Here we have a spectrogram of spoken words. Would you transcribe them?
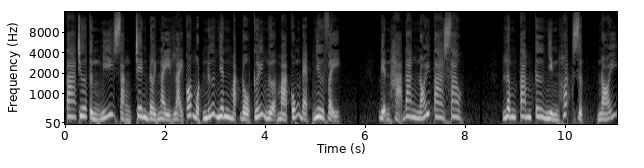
Ta chưa từng nghĩ rằng trên đời này lại có một nữ nhân mặc đồ cưới ngựa mà cũng đẹp như vậy. Điện hạ đang nói ta sao? Lâm Tam Tư nhìn hoác rực, nói.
